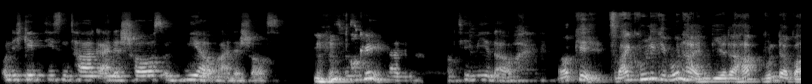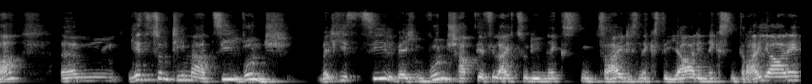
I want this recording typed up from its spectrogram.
und ich gebe diesen Tag eine Chance und mir auch eine Chance. Mhm, okay. Optimieren auch. Okay, zwei coole Gewohnheiten, die ihr da habt, wunderbar. Ähm, jetzt zum Thema Zielwunsch. Welches Ziel, welchen Wunsch habt ihr vielleicht zu die nächsten Zeit, das nächste Jahr, die nächsten drei Jahre?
